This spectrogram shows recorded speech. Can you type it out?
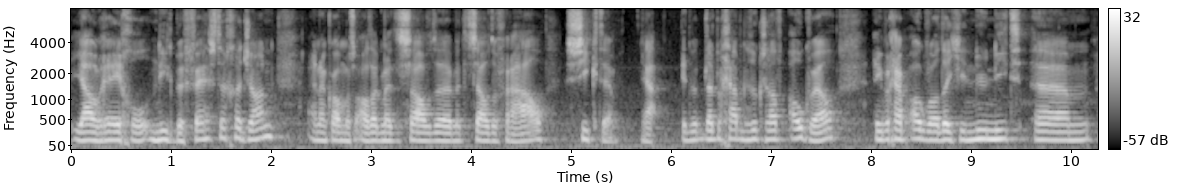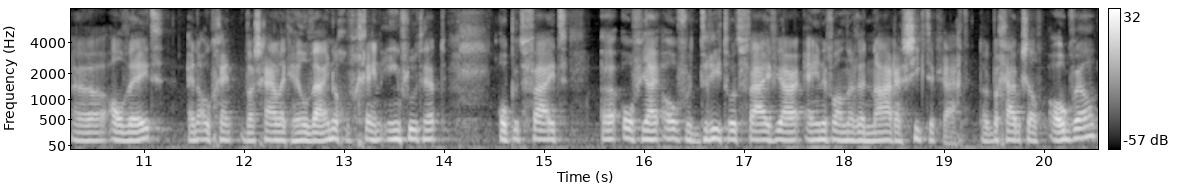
jouw regel niet bevestigen, John. En dan komen ze altijd met hetzelfde, met hetzelfde verhaal, ziekte. Ja, dat begrijp ik natuurlijk zelf ook wel. Ik begrijp ook wel dat je nu niet um, uh, al weet en ook geen, waarschijnlijk heel weinig of geen invloed hebt op het feit uh, of jij over drie tot vijf jaar een of andere nare ziekte krijgt. Dat begrijp ik zelf ook wel.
